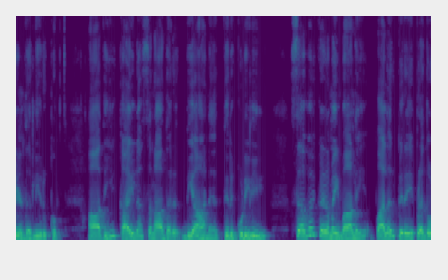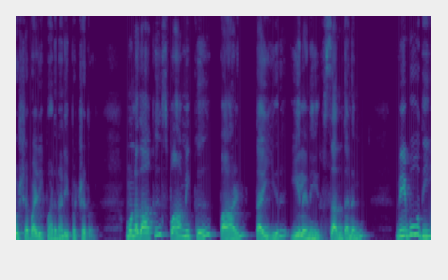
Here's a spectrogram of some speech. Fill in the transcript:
எழுந்தள்ளிருக்கும் ஆதி கைலாசநாதர் தியான திருக்குடிலில் செவ்வாய்க்கிழமை மாலை வளர்பிறை பிரதோஷ வழிபாடு நடைபெற்றது. முன்னதாக சுவாமிக்கு பால் தயிர் இளநீர் சந்தனம் விபூதி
